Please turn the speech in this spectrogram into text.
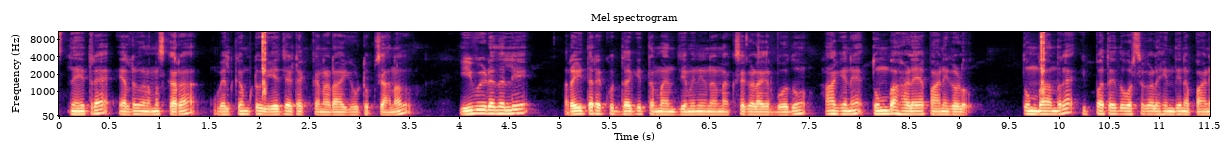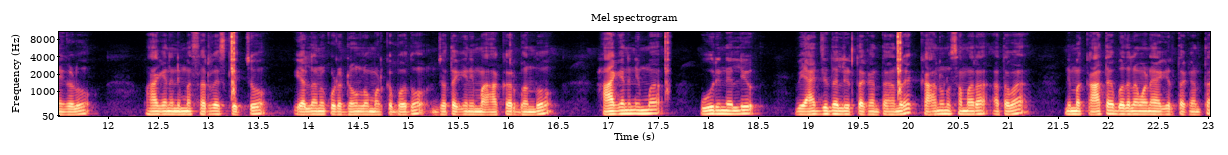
ಸ್ನೇಹಿತರೆ, ಎಲ್ರಿಗೂ ನಮಸ್ಕಾರ. Welcome to A J tech Kannada YouTube channel ಈ ವಿಡಿಯೋದಲ್ಲಿ ರೈತರ ಖುದ್ದಾಗಿ ತಮ್ಮ ಜಮೀನಿನ ನಕ್ಷೆಗಳಾಗಿರ್ಬೋದು ಹಾಗೆಯೇ ತುಂಬ ಹಳೆಯ ಪಾಣಿಗಳು, ತುಂಬ ಅಂದರೆ ಇಪ್ಪತ್ತೈದು ವರ್ಷಗಳ ಹಿಂದಿನ ಪಾಣಿಗಳು ಹಾಗೆಯೇ ನಿಮ್ಮ ಸರ್ವೆ ಸ್ಕೆಚ್ಚು ಎಲ್ಲನೂ ಕೂಡ ಡೌನ್ಲೋಡ್ ಮಾಡ್ಕೋಬೋದು. ಜೊತೆಗೆ ನಿಮ್ಮ ಆಕರ್ ಬಂದು ಹಾಗೆಯೇ ನಿಮ್ಮ ಊರಿನಲ್ಲಿ ವ್ಯಾಜ್ಯದಲ್ಲಿರ್ತಕ್ಕಂಥ ಅಂದರೆ ಕಾನೂನು ಸಮರ ಅಥವಾ ನಿಮ್ಮ ಖಾತೆ ಬದಲಾವಣೆ ಆಗಿರ್ತಕ್ಕಂಥ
